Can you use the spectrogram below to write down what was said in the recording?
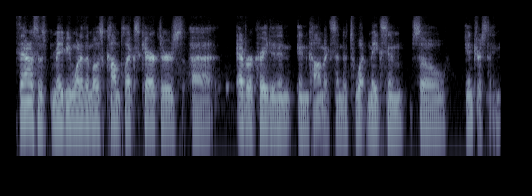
Thanos is maybe one of the most complex characters uh, ever created in in comics, and it's what makes him so interesting.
